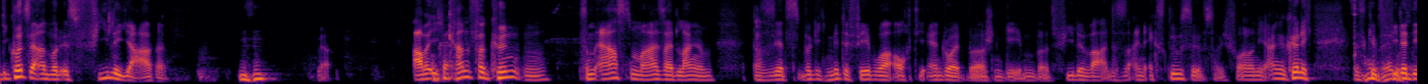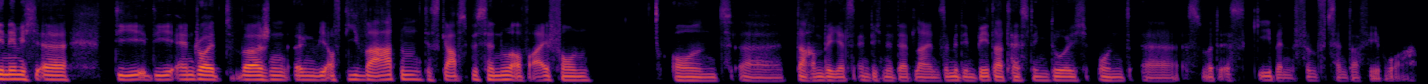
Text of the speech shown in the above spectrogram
die kurze Antwort ist viele Jahre. Mhm. Aber ich Okay. kann verkünden, zum ersten Mal seit langem, dass es jetzt wirklich Mitte Februar auch die Android-Version geben wird. Viele waren, das ist ein Exclusive, das habe ich vorher noch nicht angekündigt. Es Oh, gibt viele, gut. die nämlich äh, die, die Android-Version irgendwie auf die warten. Das gab es bisher nur auf iPhone. Und äh, da haben wir jetzt endlich eine Deadline, sind mit dem Beta-Testing durch und äh, es wird es geben, 15. Februar.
